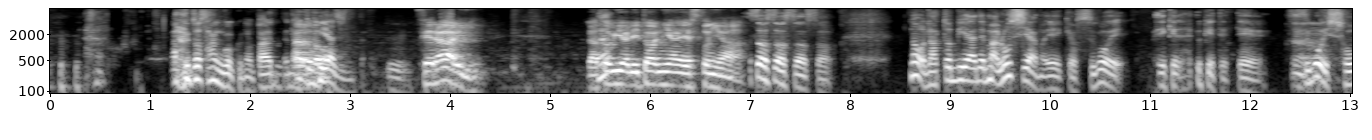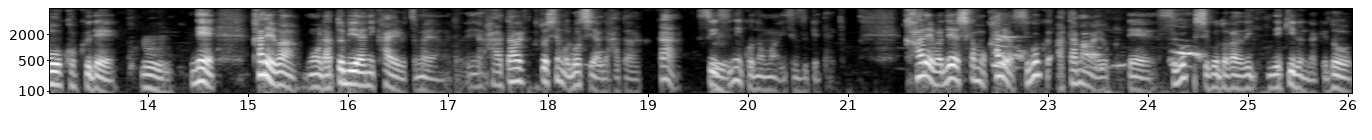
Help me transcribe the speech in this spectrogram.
バルト三国のバラトビア人だった。うんフェラーリ、ラトビア、リトアニア、エストニア。そうそうそうそう。のラトビアで、まあ、ロシアの影響すごい受け受けてて、すごい小国で、うんで、彼はもうラトビアに帰るつもりはないと。働くとしてもロシアで働くか、スイスにこのまま居続けたいと。彼はで、しかも彼はすごく頭が良くて、すごく仕事がでできるんだけど、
